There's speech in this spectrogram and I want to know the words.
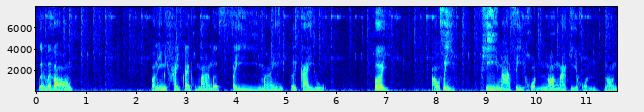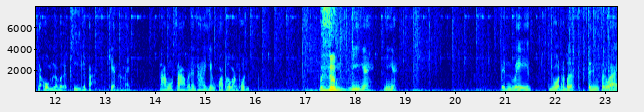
เพื่อนเบอร์สองตอนนี้มีใครใกล้ผมบ้างเบอร์สี่ไม่ เอ้ยใกล้อยู่ เฮ้ย เอาสิพี่มาสี่คนน้องมากี่คน น้องจะอมระเบิดพี่หรือเปล่าแค่นั้นแหละสามองศาวันเลนไทน์เอียงขวาเพื่อวางพลบึซึมนี่ไง นี่ไง เป็นเว โยนระเบิดตึงซะด้วย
